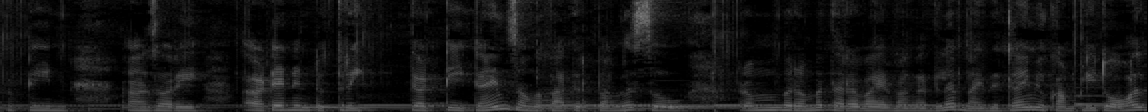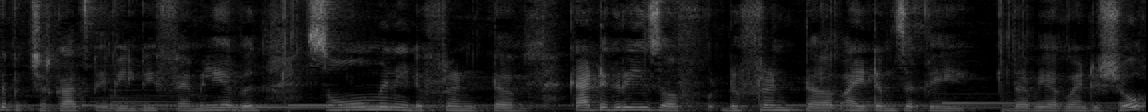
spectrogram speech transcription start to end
Fifteen sorry ten into three thirty times அவங்க பார்த்துருப்பாங்க. ஸோ ரொம்ப ரொம்ப தரவாயிருவாங்க அதில். By the time you complete all the picture cards be will be familiar with so many different categories of different items அப்படி the we are going to show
